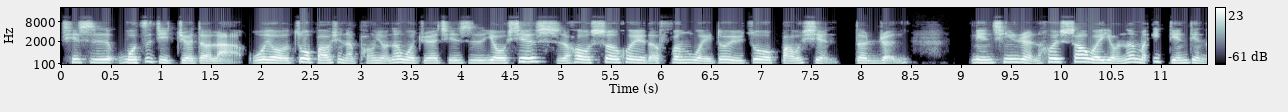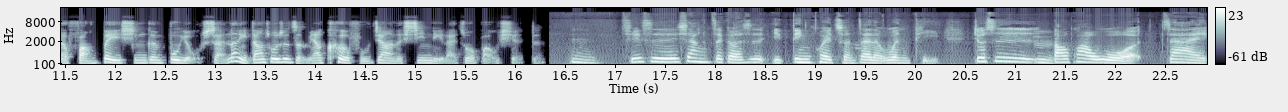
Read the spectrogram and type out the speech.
其实我自己觉得啦，我有做保险的朋友，那我觉得其实有些时候社会的氛围对于做保险的人。年轻人会稍微有那么一点点的防备心跟不友善，那你当初是怎么样克服这样的心理来做保险的？嗯，其实像这个是一定会存在的问题，就是包括我在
